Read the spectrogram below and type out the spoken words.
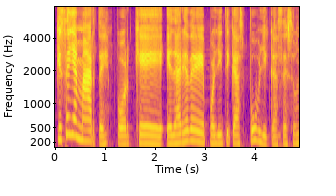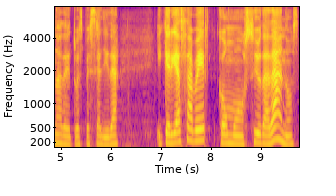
Quise llamarte porque el área de políticas públicas es una de tu especialidad y quería saber como ciudadanos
